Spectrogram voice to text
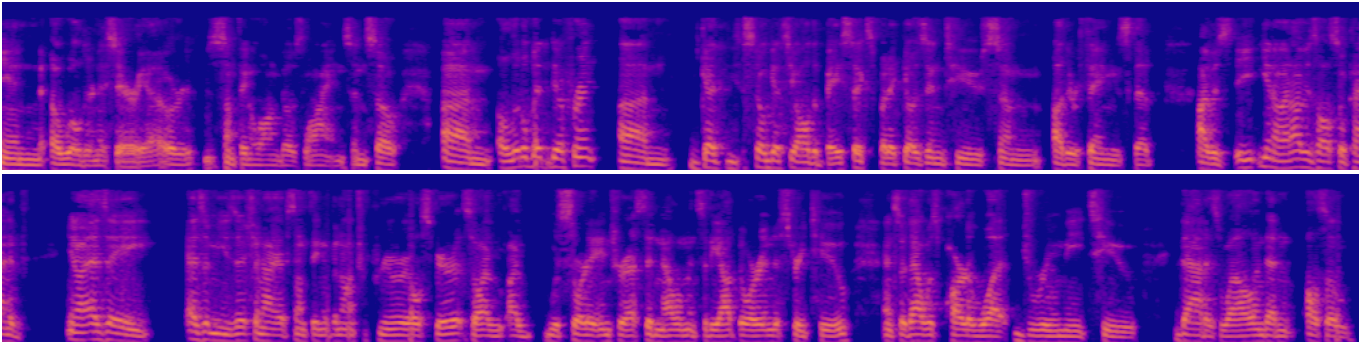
in a wilderness area or something along those lines. And so, um, a little bit different, um, get, still gets you all the basics, but it goes into some other things that I was, you know, and I was also kind of, you know, as a as a musician, I have something of an entrepreneurial spirit. So I, I was sort of interested in elements of the outdoor industry too. And so that was part of what drew me to that as well. And then also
